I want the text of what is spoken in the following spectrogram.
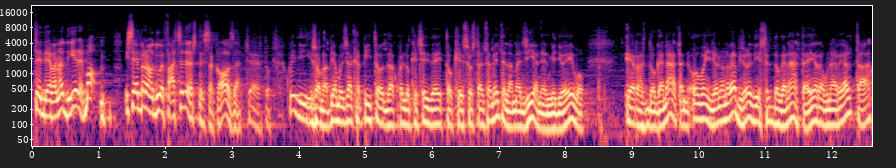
tendevano a dire, boh, mi sembrano due facce della stessa cosa. Certo, quindi insomma abbiamo già capito da quello che ci hai detto che sostanzialmente la magia nel Medioevo era sdoganata, o meglio non aveva bisogno di essere sdoganata, era una realtà,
